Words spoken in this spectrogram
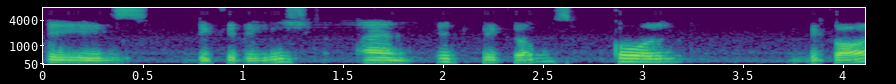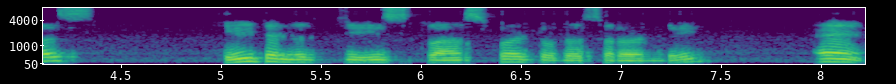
tea is decreased and it becomes cold because heat energy is transferred to the surrounding and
